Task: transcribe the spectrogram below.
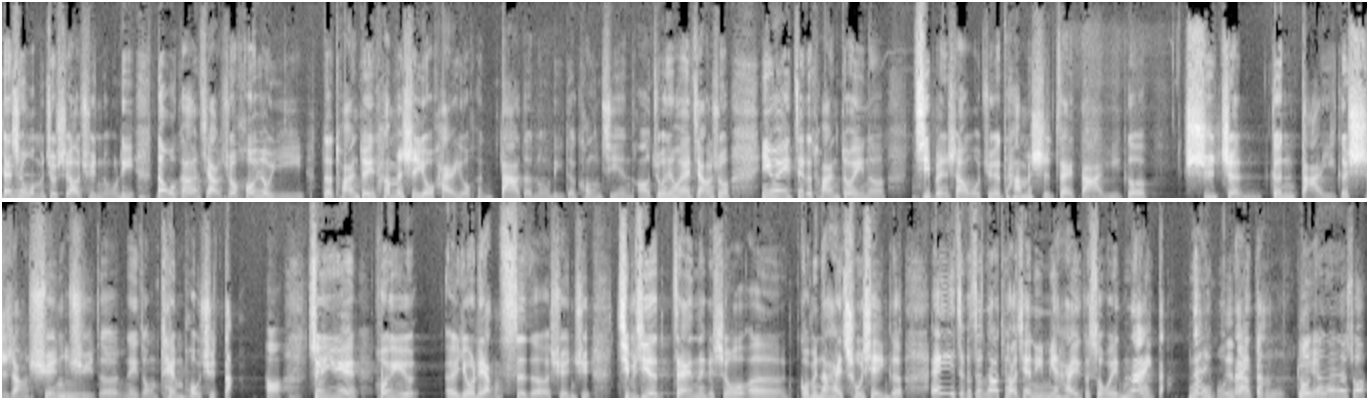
但是我们就是要去努力。那我刚刚讲说侯友谊的团队，他们是有还有很大的努力的空间啊。昨天我在讲说，因为这个团队呢，基本上我觉得他们是在打一个。市政跟打一个市长选举的那种 tempo 去打，好，所以因为侯友呃有两次的选举，记不记得在那个时候呃国民党还出现一个，哎，这个征召条件里面还有一个所谓耐打。耐不耐打？对呀。那在说，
